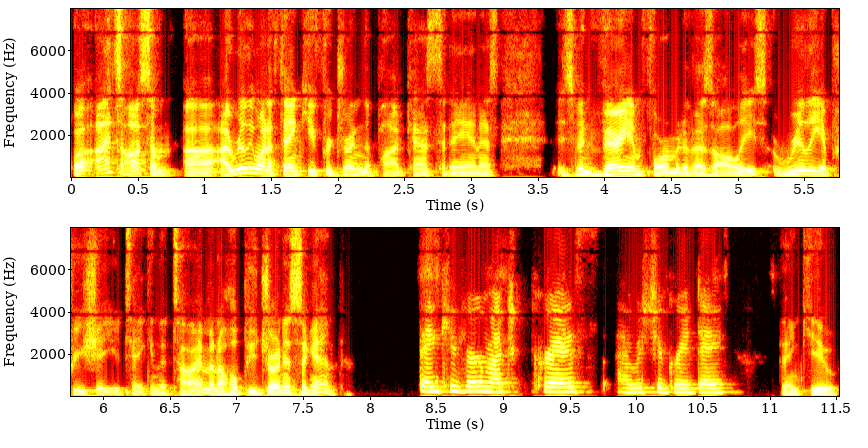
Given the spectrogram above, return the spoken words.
Well, that's awesome. Uh, I really want to thank you for joining the podcast today, Ines. It's been very informative as always. Really appreciate you taking the time, and I hope you join us again. Thank you very much, Chris. I wish you a great day. Thank you.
